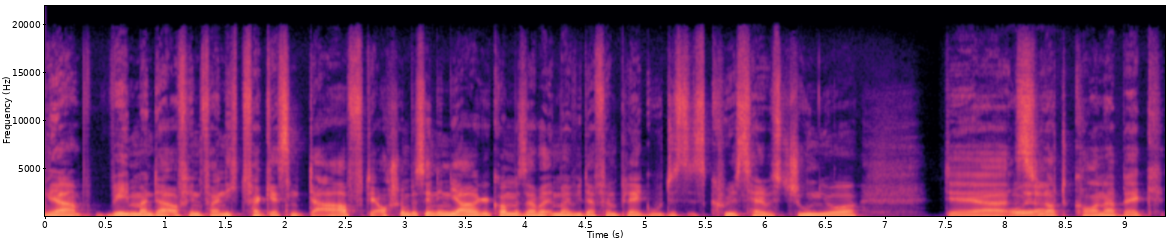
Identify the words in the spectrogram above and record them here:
ja, wen man da auf jeden Fall nicht vergessen darf, der auch schon ein bisschen in die Jahre gekommen ist, aber immer wieder für ein Play gut ist, ist Chris Harris Jr., der oh, ja. Slot-Cornerback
